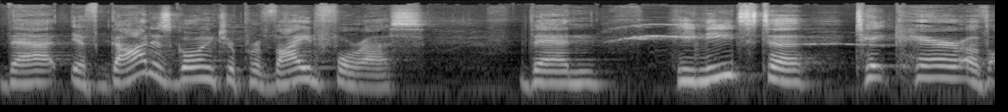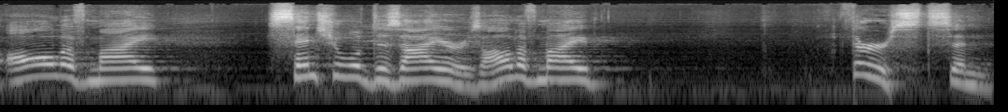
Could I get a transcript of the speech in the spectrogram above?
that if God is going to provide for us, then he needs to take care of all of my sensual desires, all of my thirsts and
